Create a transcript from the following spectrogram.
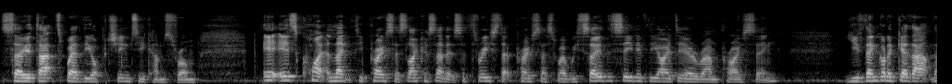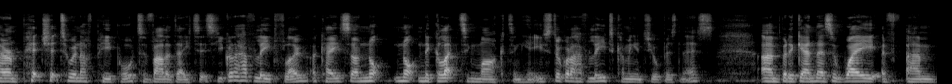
So that's where the opportunity comes from. It is quite a lengthy process. Like I said, it's a three-step process where we sow the seed of the idea around pricing. You've then got to get out there and pitch it to enough people to validate it. So you've got to have lead flow. Okay, so I'm not not neglecting marketing here. You've still got to have leads coming into your business. Um, but again, there's a way of um,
